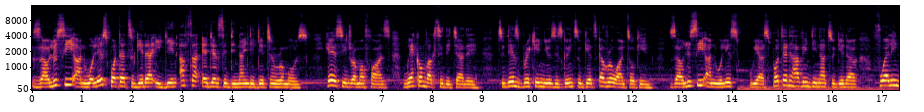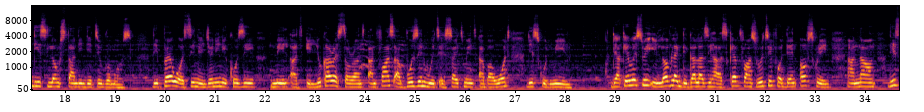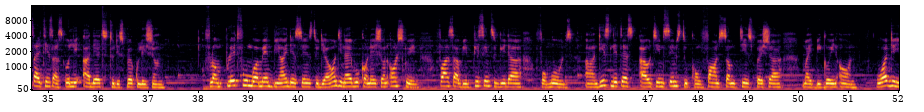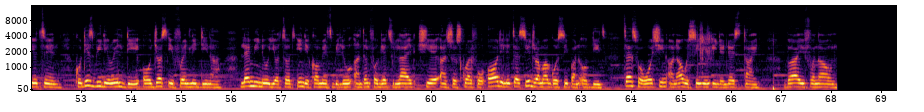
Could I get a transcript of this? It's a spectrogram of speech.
Lusi and Wu Lei spotted together again after agency denied the dating rumors. Hey C-Drama fans, welcome back to the channel. Today's breaking news is going to get everyone talking. Lusi and Wu Lei were spotted having dinner together, fueling these long-standing dating rumors. The pair was seen enjoying a cozy meal at a local restaurant and fans are buzzing with excitement about what this could mean. Their chemistry in Love Like the Galaxy has kept fans rooting for them off-screen and now these sightings has only added to the speculation. From playful moments behind the scenes to their undeniable connection on screen, fans have been piecing together for months and this latest outing seems to confirm something special might be going on. What do you think? Could this be the real deal or just a friendly dinner? Let me know your thoughts in the comments below and don't forget to like, share and subscribe for all the latest C-drama gossip and updates. Thanks for watching and I will see you in the next time. Bye for now.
